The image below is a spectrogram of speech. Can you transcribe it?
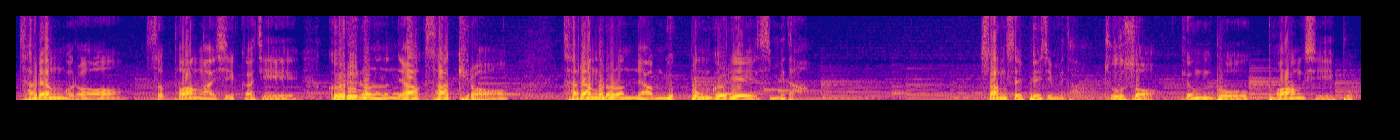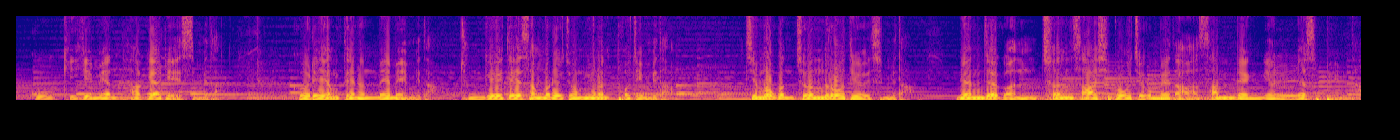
차량으로 서포항 IC까지 거리로는 약 4km, 차량으로는 약 6분 거리에 있습니다. 상세 페이지입니다. 주소 경북 포항시 북구 기계면 하계리에 있습니다. 거래 형태는 매매입니다. 중개 대상물의 종류는 토지입니다. 지목은 전으로 되어 있습니다. 면적은 1045제곱미터 316평입니다.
